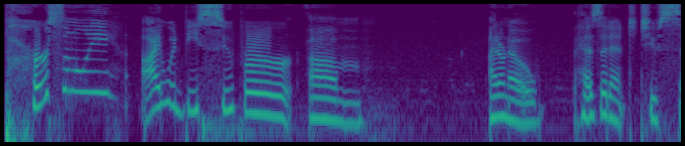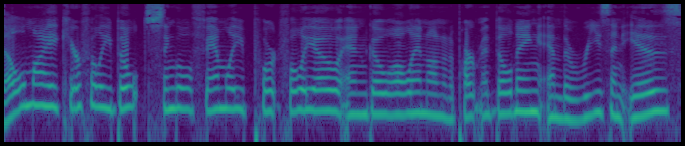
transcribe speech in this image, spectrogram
personally, I would be super, um, I don't know, hesitant to sell my carefully built single family portfolio and go all in on an apartment building. And the reason is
